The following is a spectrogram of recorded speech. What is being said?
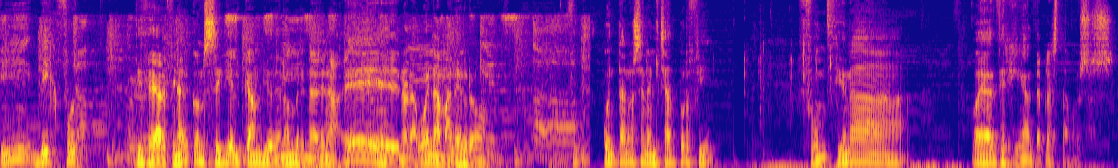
Y Bigfoot dice, al final conseguí el cambio de nombre en arena. ¡Eh! Enhorabuena, me alegro. Cuéntanos en el chat, por fin. Funciona... Voy a decir gigante aplastahuesos.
